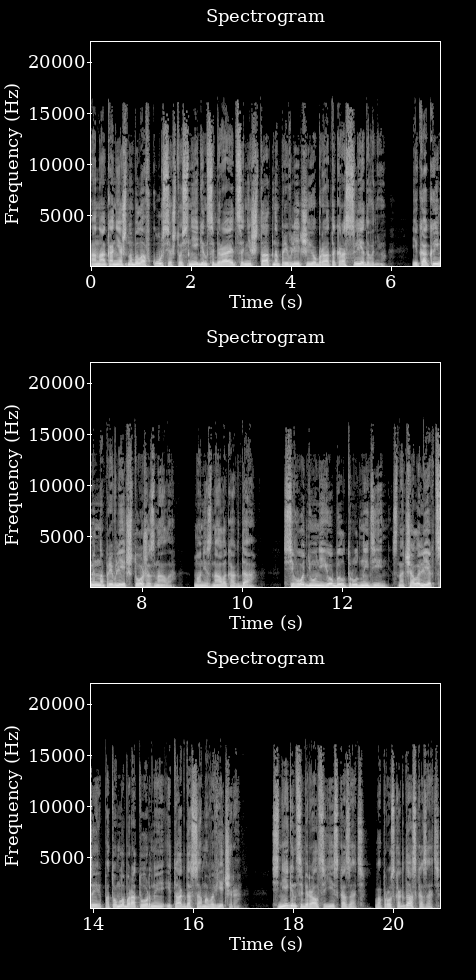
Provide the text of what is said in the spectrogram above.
Она, конечно, была в курсе, что Снегин собирается нештатно привлечь ее брата к расследованию. И как именно привлечь, тоже знала, но не знала, когда. Сегодня у нее был трудный день. Сначала лекции, потом лабораторные, и так до самого вечера. Снегин собирался ей сказать. Вопрос, когда сказать?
